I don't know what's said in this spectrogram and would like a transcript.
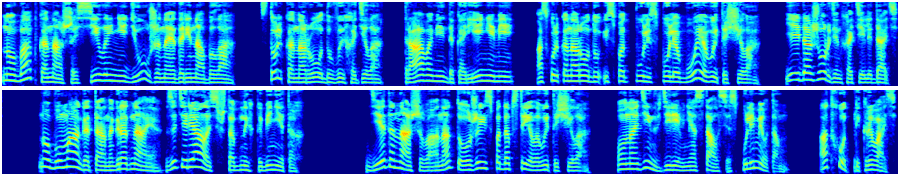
Но бабка наша силой недюжинная дарена была. Столько народу выходила, травами да кореньями. А сколько народу из-под пули с поля боя вытащила. Ей даже орден хотели дать. Но бумага та наградная затерялась в штабных кабинетах. Деда нашего она тоже из-под обстрела вытащила. Он один в деревне остался с пулеметом. Отход прикрывать.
